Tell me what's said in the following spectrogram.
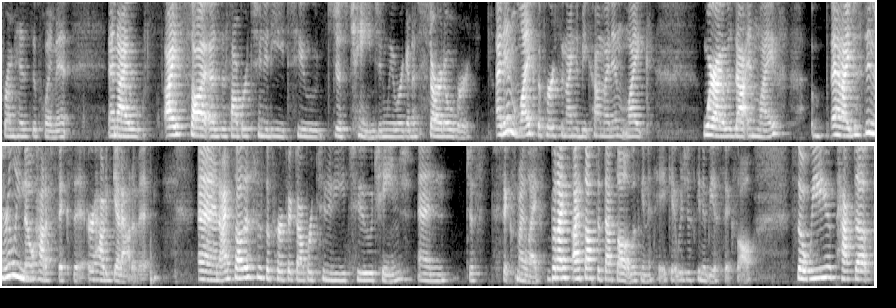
from his deployment, and I I saw it as this opportunity to just change, and we were gonna start over. I didn't like the person I had become. I didn't like where I was at in life, and I just didn't really know how to fix it or how to get out of it. And I saw this as the perfect opportunity to change and just fix my life. But I, I thought that that's all it was going to take. It was just going to be a fix all. So we packed up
